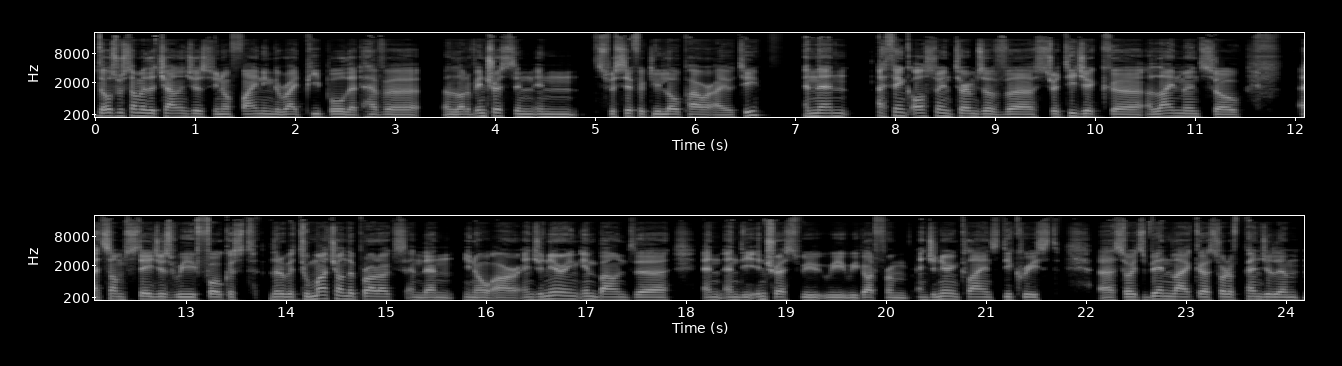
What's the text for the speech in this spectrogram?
those were some of the challenges, you know, finding the right people that have a, a lot of interest in, in specifically low power IoT. And then I think also in terms of uh, strategic uh, alignment. So at some stages we focused a little bit too much on the products and then you know our engineering inbound uh, and and the interest we, we we got from engineering clients decreased uh, so it's been like a sort of pendulum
